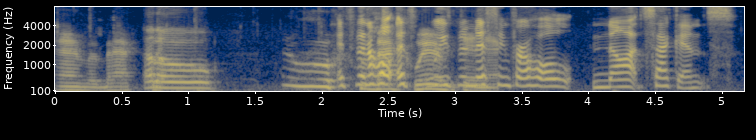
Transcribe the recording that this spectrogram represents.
and we're back. Hello. Hello. It's been a We're whole. It's, We've we've been been missing for a whole not seconds.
